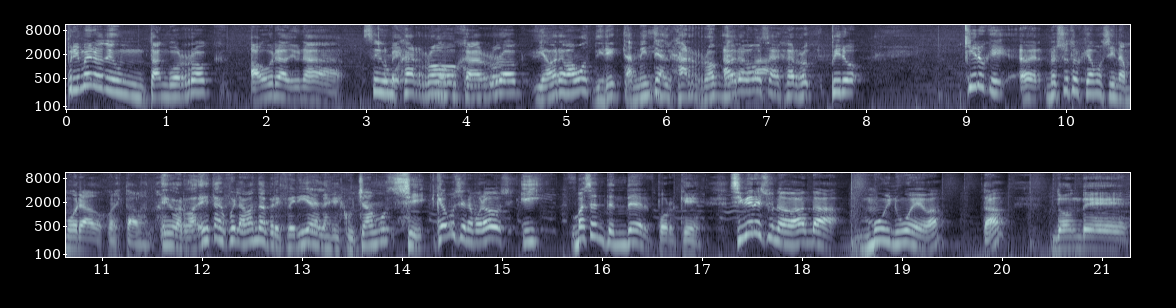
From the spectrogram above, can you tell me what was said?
primero de un tango rock, ahora de una... Sí, un hard rock. un hard rock. Y ahora vamos directamente al hard rock. de Ahora vamos al hard rock, pero quiero que, a ver, nosotros quedamos enamorados con esta banda. Es verdad, esta fue la banda preferida de las que escuchamos. Sí, quedamos enamorados y vas a entender por qué. Si bien es una banda muy nueva, ¿está? Donde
